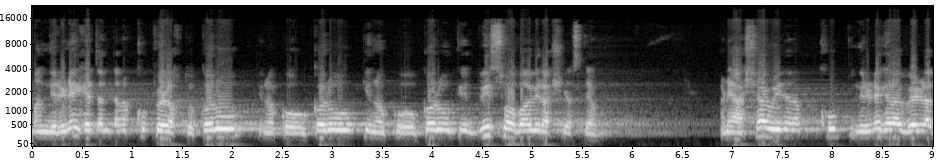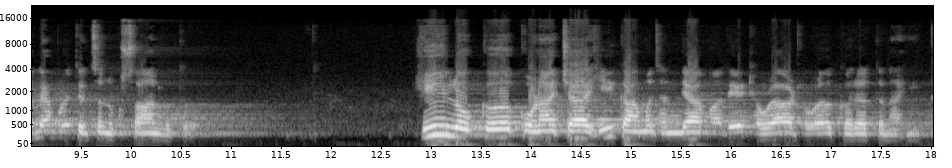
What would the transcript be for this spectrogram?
मग निर्णय घेताना त्यांना खूप वेळ लागतो. करू की नको करू की नको करू की द्विस्वभावी राशी असल्यामुळे. आणि अशा वेळी त्यांना खूप निर्णय घ्यायला वेळ लागल्यामुळे त्यांचं नुकसान होतं. ही लोक कोणाच्याही कामधंद्यामध्ये ढवळाढवळ करत नाहीत.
